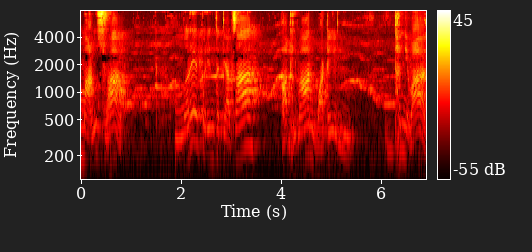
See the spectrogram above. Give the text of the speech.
माणूस व्हा. मरेपर्यंत त्याचा अभिमान वाटेल. धन्यवाद.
